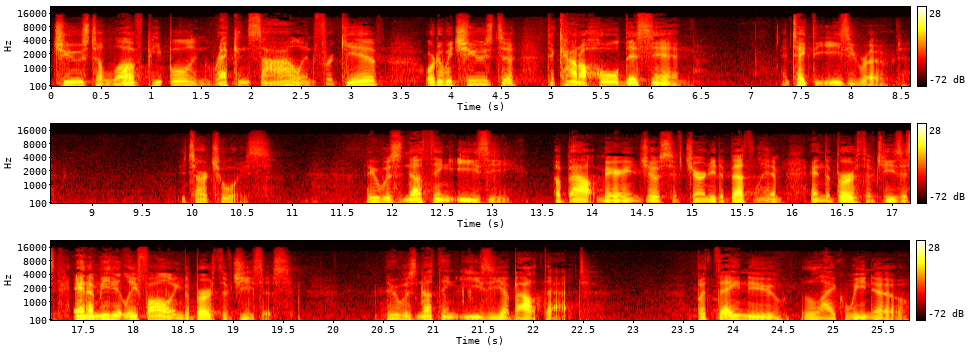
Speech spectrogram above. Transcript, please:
choose to love people and reconcile and forgive? Or do we choose to, to kind of hold this in and take the easy road? It's our choice. There was nothing easy about Mary and Joseph's journey to Bethlehem and the birth of Jesus, and immediately following the birth of Jesus. There was nothing easy about that. But they knew, like we know,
